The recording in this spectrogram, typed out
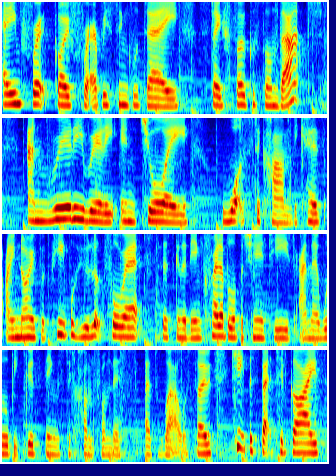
Aim for it, go for it every single day. Stay focused on that and really, really enjoy what's to come because I know for people who look for it, there's going to be incredible opportunities and there will be good things to come from this as well. So keep perspective, guys.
